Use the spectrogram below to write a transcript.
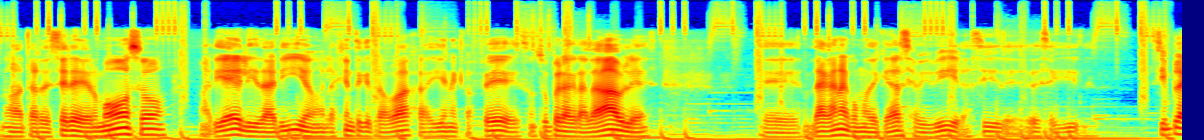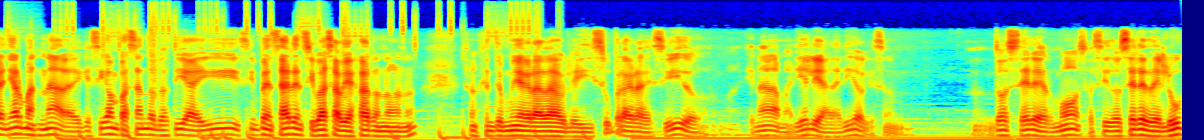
unos atardeceres hermosos. Mariel y Darío, la gente que trabaja ahí en el café, son súper agradables. Eh, da gana como de quedarse a vivir, así, de, de seguir. Sin planear más nada, de que sigan pasando los días ahí sin pensar en si vas a viajar o no, ¿no? Son gente muy agradable y súper agradecido. Más que nada Mariel y a Darío, que son dos seres hermosos, así, dos seres de luz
